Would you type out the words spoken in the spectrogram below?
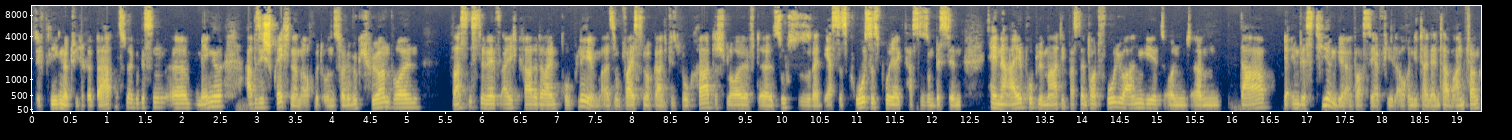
sie pflegen natürlich ihre Daten zu einer gewissen äh, Menge, aber sie sprechen dann auch mit uns, weil wir wirklich hören wollen, was ist denn jetzt eigentlich gerade dein Problem? Also weißt du noch gar nicht, wie es bürokratisch läuft, äh, suchst du so dein erstes großes Projekt, hast du so ein bisschen Henne-Ei-Problematik, was dein Portfolio angeht und ähm, da ja, investieren wir einfach sehr viel auch in die Talente am Anfang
